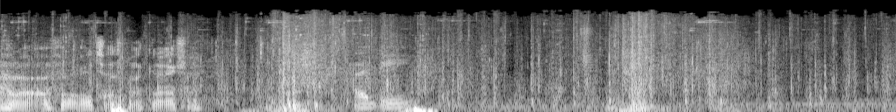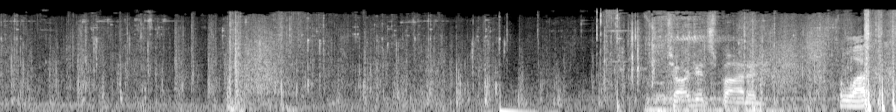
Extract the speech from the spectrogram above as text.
Hold up, I'm finna retest my connection. I'd be. Target spotted. Left.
